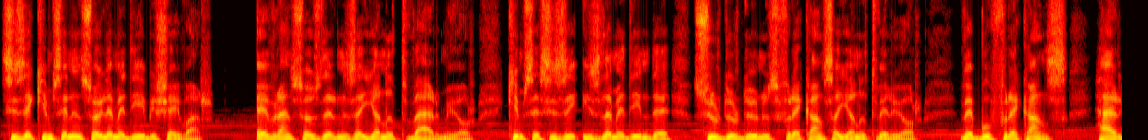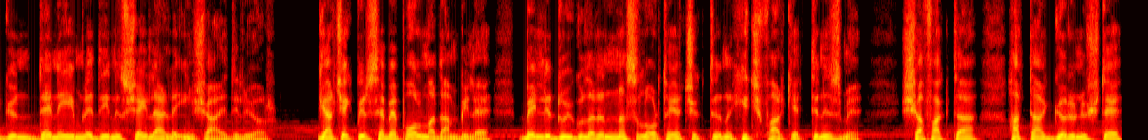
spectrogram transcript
Size kimsenin söylemediği bir şey var. Evren sözlerinize yanıt vermiyor. Kimse sizi izlemediğinde sürdürdüğünüz frekansa yanıt veriyor. Ve bu frekans her gün deneyimlediğiniz şeylerle inşa ediliyor. Gerçek bir sebep olmadan bile belli duyguların nasıl ortaya çıktığını hiç fark ettiniz mi? Şafakta, hatta görünüşte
